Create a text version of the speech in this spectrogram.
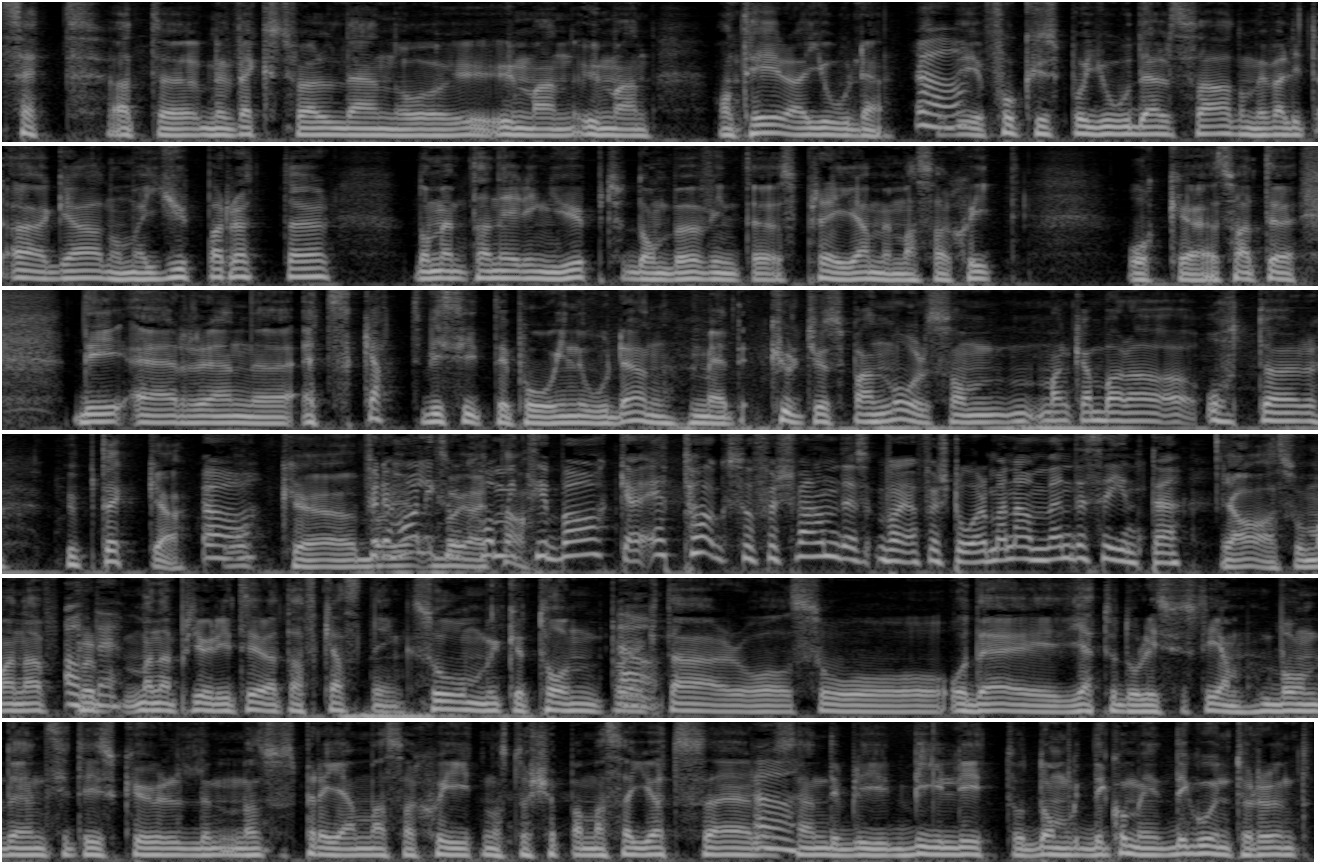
sätt att, eh, med växtföljden och hur man, hur man hanterar jorden. Ja. Det är fokus på jordhälsa, de är väldigt öga, de har djupa rötter, de hämtar näring djupt, de behöver inte spraya med massa skit. Och, eh, så att eh, det är en, eh, ett skatt vi sitter på i Norden med kulturspannmål som man kan bara åter återupptäcka. Ja, och, eh, För det börja- har liksom börja kommit äta. tillbaka. Ett tag så försvann det, vad jag förstår. Man använde sig inte. Ja, alltså man har, det. man har prioriterat avkastning. Så mycket ton per Ja. hektar och, så, och det är ett jättedåligt system. Bonden sitter i skuld, man måste spraya massa skit, måste köpa massa gödsel, Ja. sen det blir billigt och de, det, kommer, det går inte runt.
